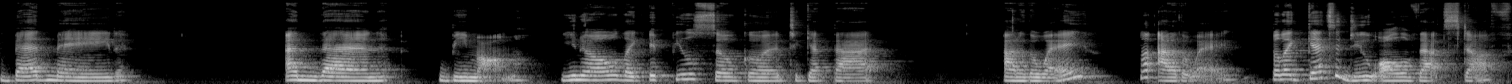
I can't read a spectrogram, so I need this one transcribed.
bed made, and then be mom. You know, like it feels so good to get that out of the way. Not out of the way, but like get to do all of that stuff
